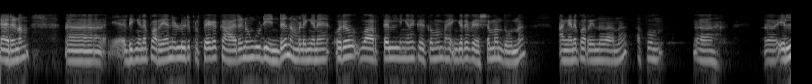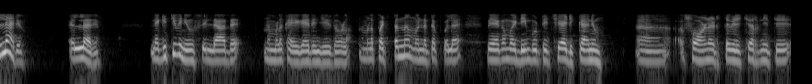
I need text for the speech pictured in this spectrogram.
കാരണം അതിങ്ങനെ പറയാനുള്ളൊരു പ്രത്യേക കാരണം കൂടിയുണ്ട് നമ്മളിങ്ങനെ ഓരോ വാർത്തയിൽ ഇങ്ങനെ കേൾക്കുമ്പോൾ ഭയങ്കര വിഷമം തോന്നുന്നു. അങ്ങനെ പറയുന്നതാണ്. അപ്പം എല്ലാവരും എല്ലാവരും നെഗറ്റീവ് ന്യൂസ് ഇല്ലാതെ നമ്മൾ കൈകാര്യം ചെയ്തോളാം. നമ്മൾ പെട്ടെന്ന് മുന്നത്തെ പോലെ വേഗം വടിയും പൊട്ടിച്ച് അടിക്കാനും ഫോൺ എടുത്ത് വലിച്ചെറിഞ്ഞിട്ട്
